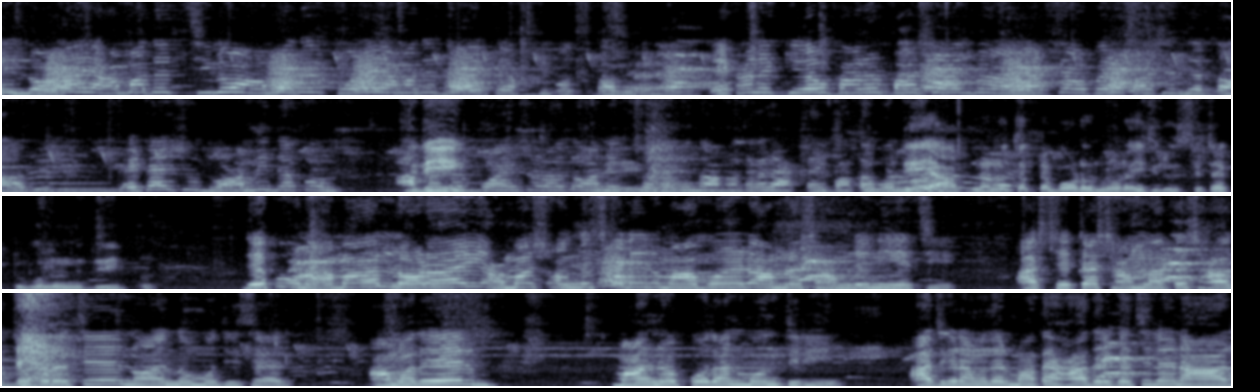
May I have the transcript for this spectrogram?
এই লড়াই আমাদের ছিল আমাদের করেই আমাদের জয় প্রাপ্তি করতে হবে। এখানে কেউ কারোর পাশে আসবে না একে অপরের পাশে যেতে হবে। এটাই শুধু। আমি দেখুন আপনাদের বয়সের হয়তো অনেক ছোট কিন্তু আপনাদের কাছে একটাই কথা বলব। দিদি আপনারও তো একটা বড় লড়াই ছিল সেটা একটু বলুন দিদি। দেখুন, আমার লড়াই আমার সন্দেশকালীর মা বোনেরা আমরা সামলে নিয়েছি, আর সেটা সামলাতে সাহায্য করেছে নরেন্দ্র মোদী স্যার। আমাদের মাননীয় প্রধানমন্ত্রী আজকের আমাদের মাথায় হাত রেখেছিলেন, আর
